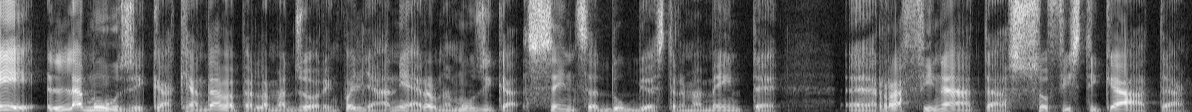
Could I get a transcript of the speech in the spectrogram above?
E la musica che andava per la maggiore in quegli anni era una musica senza dubbio estremamente eh, raffinata, sofisticata,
